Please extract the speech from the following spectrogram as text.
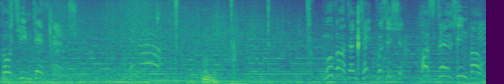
Hardcore team deathmatch. Hmm. Move out and take position. Hostiles inbound.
